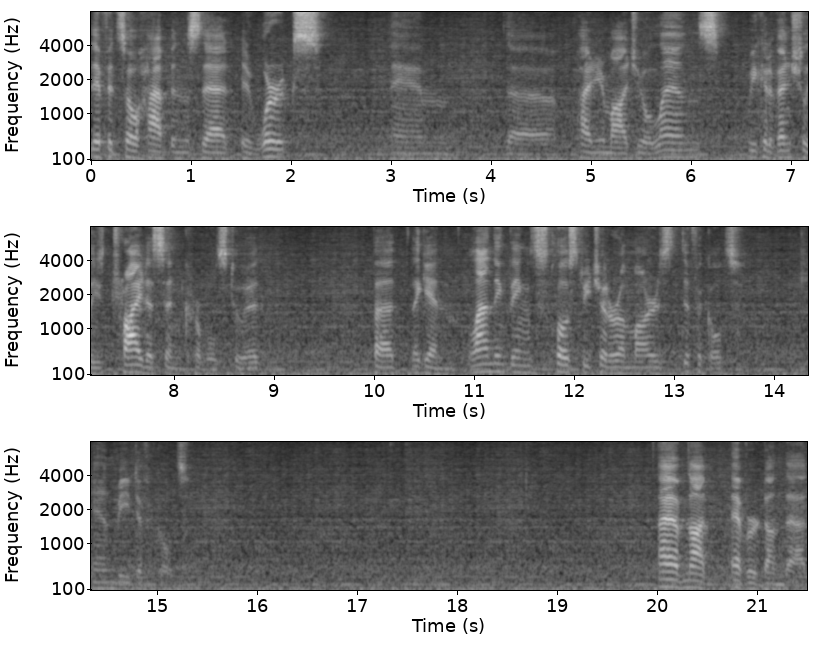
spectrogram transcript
if it so happens that it works and the Pioneer module lands, we could eventually try to send Kerbals to it. But again, landing things close to each other on Mars, difficult. Can be difficult. I have not ever done that.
